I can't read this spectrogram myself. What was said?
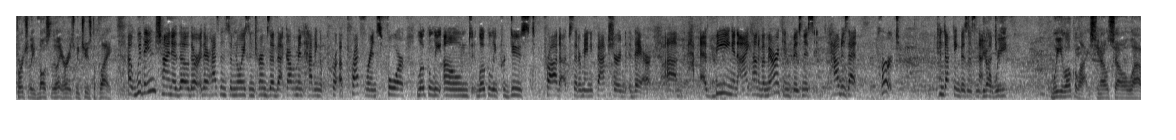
virtually most of the areas we choose to play. Uh, within China, though, there, there has been some noise in terms of that government having a, pr- a preference for locally owned, locally produced products that are manufactured there. Um, as being an icon of American business, how does that hurt conducting business in that you know, country? We, we localize, you know, so uh,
